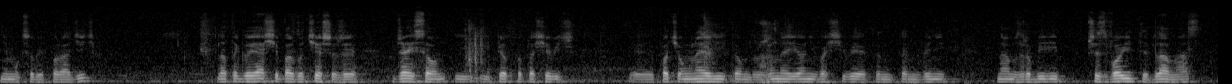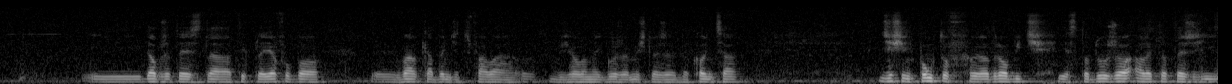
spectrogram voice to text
nie mógł sobie poradzić. Dlatego ja się bardzo cieszę, że Jason i, i Piotr Protasiewicz e, pociągnęli tą drużynę i oni właściwie ten, ten wynik nam zrobili przyzwoity dla nas i dobrze to jest dla tych playoffów, bo y, walka będzie trwała w Zielonej Górze myślę, że do końca. 10 punktów odrobić jest to dużo, ale to też i,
